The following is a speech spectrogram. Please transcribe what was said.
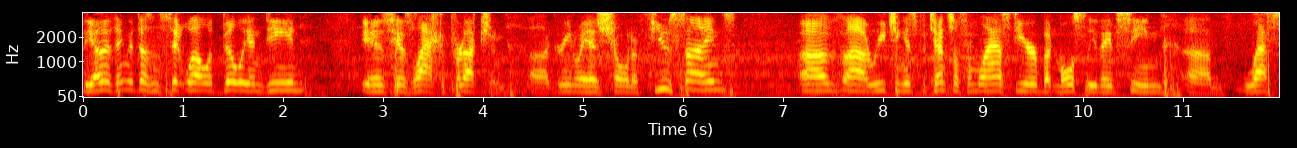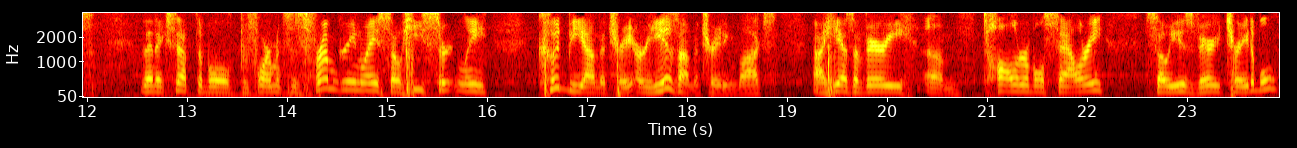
The other thing that doesn't sit well with Billy and Dean is his lack of production. Uh, Greenway has shown a few signs of uh, reaching his potential from last year, but mostly they've seen um, less than acceptable performances from Greenway. So he certainly could be on the trade, or he is on the trading blocks. Uh, he has a very um, tolerable salary. So he is very tradable.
